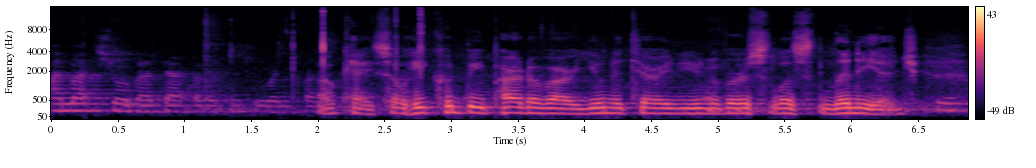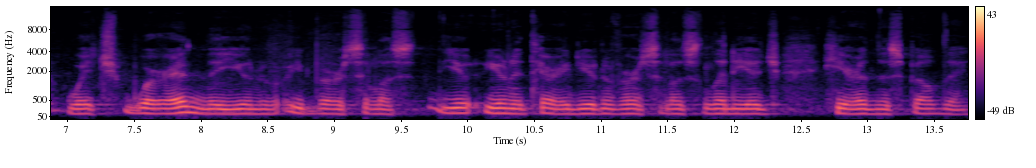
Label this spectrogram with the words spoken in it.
I'm not sure about that, but I think he was part Okay, so he could be part of our Unitarian Universalist lineage, which we're in the Universalist, Unitarian Universalist lineage here in this building.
